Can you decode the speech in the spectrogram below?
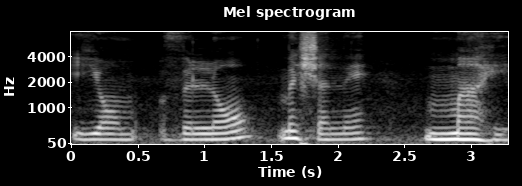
יום, ולא משנה מהי.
